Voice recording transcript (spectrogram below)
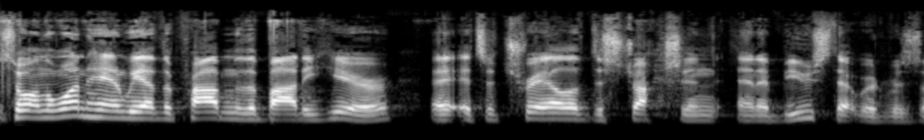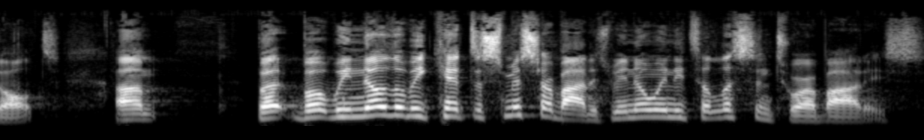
so, on the one hand, we have the problem of the body here. It's a trail of destruction and abuse that would result. Um, but, but we know that we can't dismiss our bodies. We know we need to listen to our bodies.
